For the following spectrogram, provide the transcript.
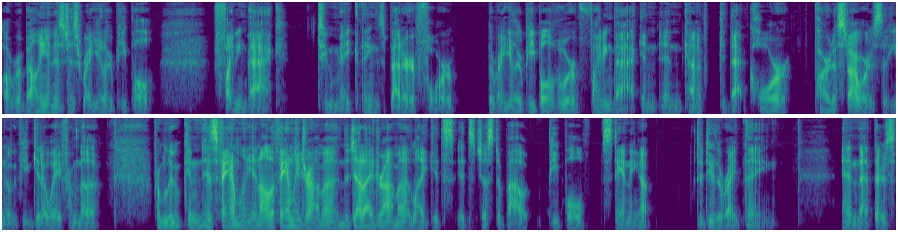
a rebellion is just regular people fighting back to make things better for the regular people who are fighting back, and and kind of that core part of Star Wars that you know if you get away from the from Luke and his family and all the family drama and the Jedi drama. Like it's it's just about people standing up to do the right thing. and that there's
